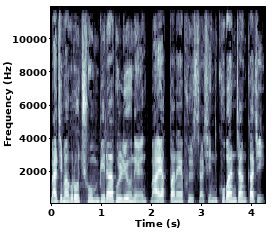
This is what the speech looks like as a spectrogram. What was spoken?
마지막으로 좀비라 불리우는 마약반의 불사신 고반장까지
